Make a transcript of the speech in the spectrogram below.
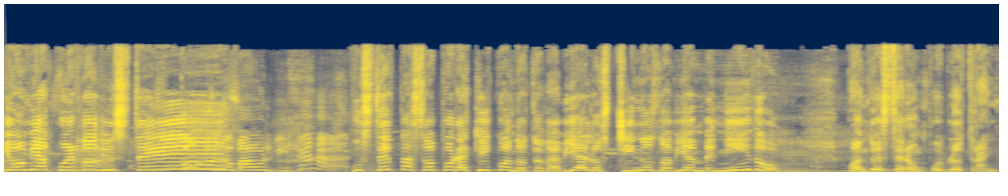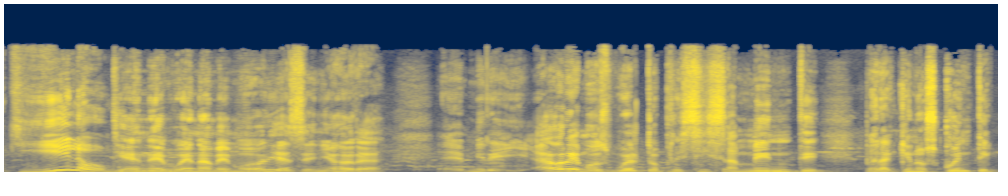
yo me acuerdo de usted. ¿Cómo lo va a olvidar? Usted pasó por aquí cuando todavía los chinos no habían venido. Cuando este era un pueblo tranquilo. Tiene buena memoria, señora. Eh, mire, ahora hemos vuelto precisamente para que nos cuente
